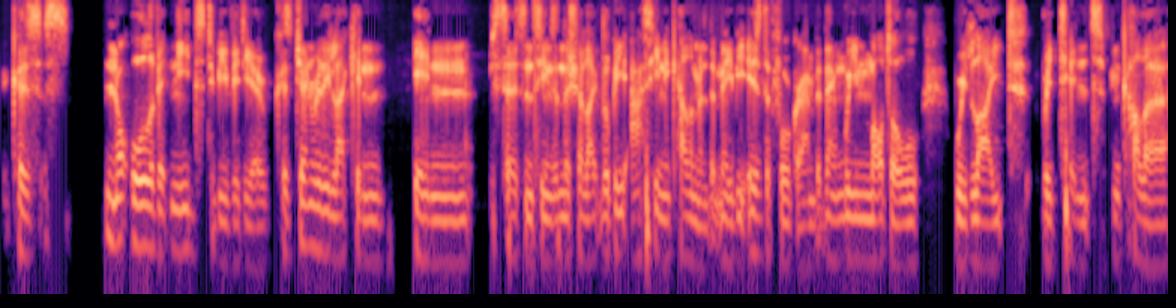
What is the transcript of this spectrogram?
because not all of it needs to be video, because generally, like in in certain scenes in the show, like there'll be a scenic element that maybe is the foreground, but then we model, we light, we tint and color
